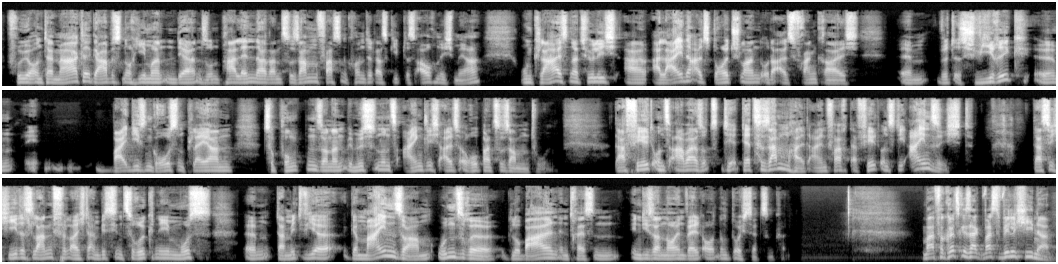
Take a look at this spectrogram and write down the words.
Früher unter Merkel gab es noch jemanden, der so ein paar Länder dann zusammenfassen konnte. Das gibt es auch nicht mehr. Und klar ist natürlich, äh, alleine als Deutschland oder als Frankreich ähm, wird es schwierig, ähm, bei diesen großen Playern zu punkten, sondern wir müssen uns eigentlich als Europa zusammentun. Da fehlt uns aber so der Zusammenhalt einfach, da fehlt uns die Einsicht, dass sich jedes Land vielleicht ein bisschen zurücknehmen muss, ähm, damit wir gemeinsam unsere globalen Interessen in dieser neuen Weltordnung durchsetzen können. Mal verkürzt gesagt, was will China?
